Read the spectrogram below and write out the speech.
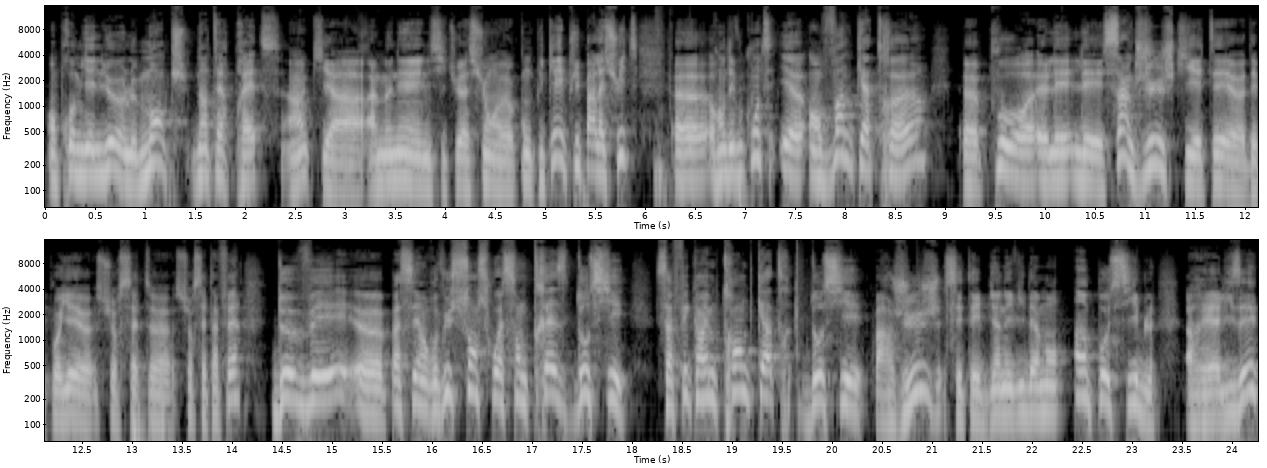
En premier lieu, le manque d'interprètes hein, qui a amené à une situation compliquée. Et puis par la suite, rendez-vous compte, en 24 heures, pour euh, les, cinq juges qui étaient euh, déployés sur cette, sur cette affaire devaient passer en revue 173 dossiers. Ça fait quand même 34 dossiers par juge. C'était bien évidemment impossible à réaliser.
